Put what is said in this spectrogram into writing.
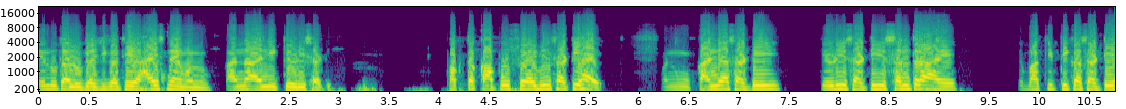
सेलू तालुक्याची का ते आहेच नाही म्हणून कांदा आणि केळीसाठी. फक्त कापूस सोयाबीन साठी आहे पण कांद्यासाठी केळीसाठी संत्रा आहे ते बाकी पिकासाठी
